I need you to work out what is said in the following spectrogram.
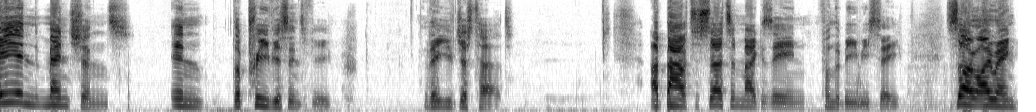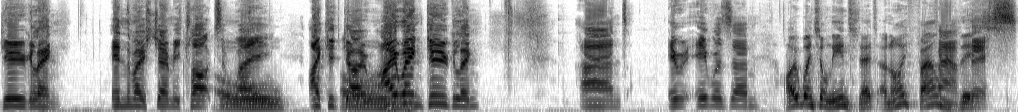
Ian mentioned in the previous interview that you've just heard about a certain magazine from the BBC. So I went Googling in the most Jeremy Clarkson Oh. way I could go. Oh. I went Googling and it, it was um, I went on the internet and I found, found this. this.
